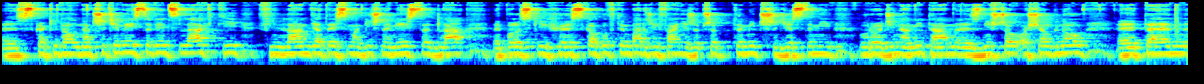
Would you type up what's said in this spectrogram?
e, skakiwał na trzecie miejsce, więc Lahti, Finlandia to jest magiczne miejsce dla e, polskich skoków, tym bardziej fajnie, że przed tymi 30 urodzinami tam zniszczał, osiągnął ten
